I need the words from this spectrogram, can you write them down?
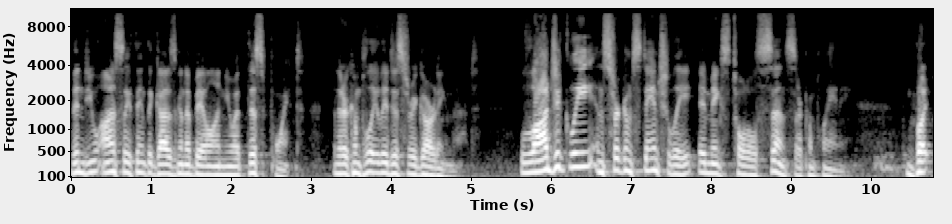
then do you honestly think that God is going to bail on you at this point? And they're completely disregarding that. Logically and circumstantially, it makes total sense they're complaining. But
